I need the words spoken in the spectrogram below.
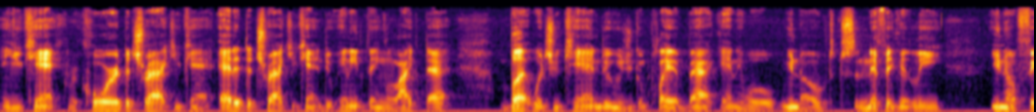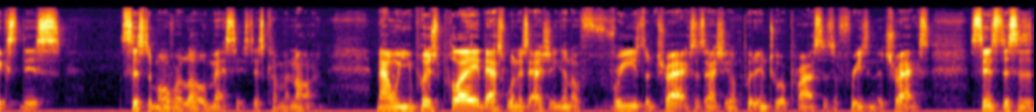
And you can't record the track you can't edit the track you can't do anything like that but what you can do is you can play it back and it will you know significantly you know fix this system overload message that's coming on now, when you push play, that's when it's actually going to freeze the tracks. It's actually going to put into a process of freezing the tracks. Since this is,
